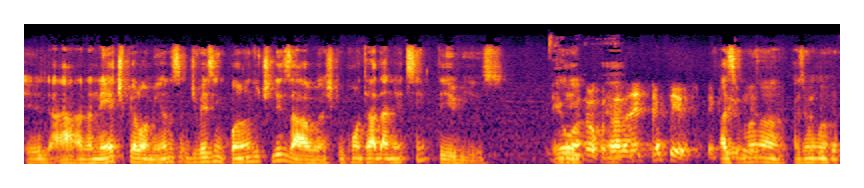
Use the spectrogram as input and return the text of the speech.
ele, a, a NET, pelo menos, de vez em quando utilizava. Acho que o contrato da NET sempre teve isso. Eu, aí, não, o contrato é, da NET sempre teve. Sempre fazia, teve uma, fazia uma,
